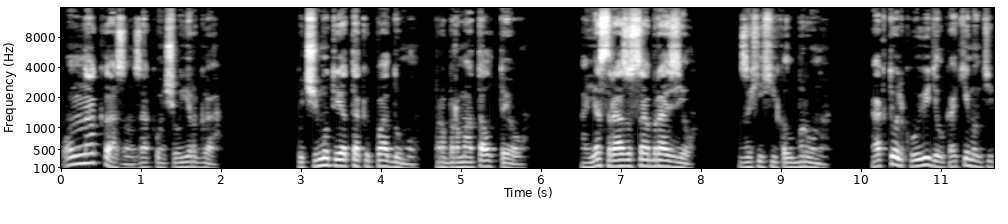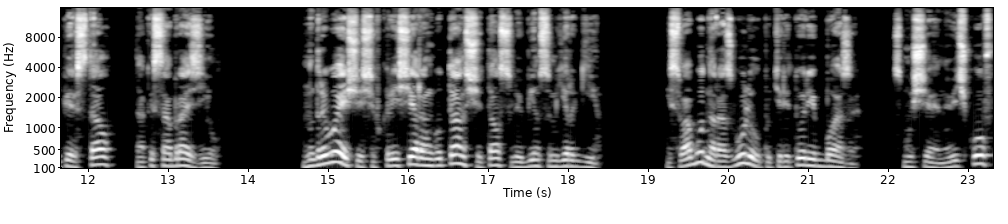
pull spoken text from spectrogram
Он наказан, закончил Ерга. Почему-то я так и подумал, пробормотал Тео. А я сразу сообразил, захихикал Бруно. Как только увидел, каким он теперь стал, так и сообразил. Надрывающийся в колесе орангутан считался любимцем Ерги и свободно разгуливал по территории базы, смущая новичков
